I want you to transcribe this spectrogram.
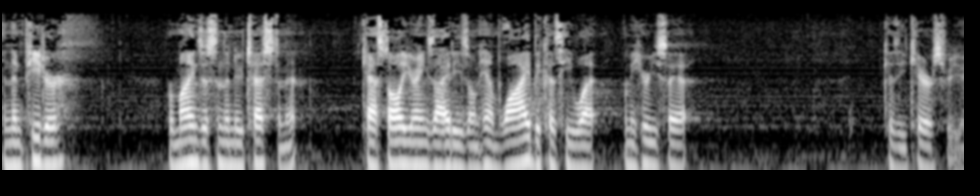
And then Peter reminds us in the New Testament cast all your anxieties on him. Why? Because he what? Let me hear you say it. Because he cares for you.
